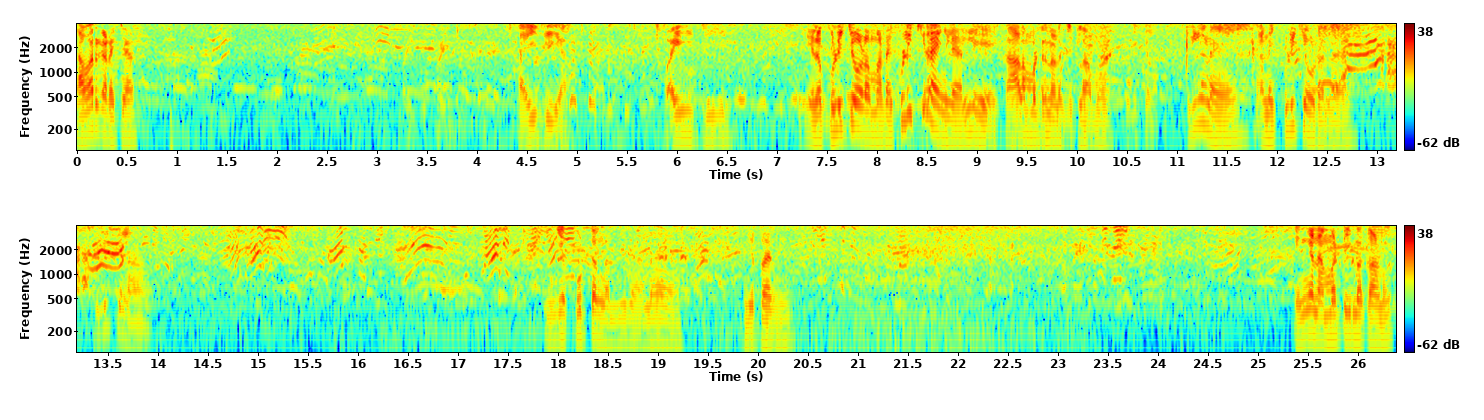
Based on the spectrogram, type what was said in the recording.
டவர் கிடைக்கா? ஃபைவ் ஜியா ஃபைவ் ஜி இதில் குளிக்க விட மாட்டேன். குளிக்கிறாங்களே இல்லையே காலை மட்டும் நினச்சிக்கலாமோ? குளிக்கலாம். இல்லைண்ணே அன்னைக்கு குளிக்க விடலை. குளிக்கலாம். இங்கே கூட்டம் கம்மி தானே இங்கே பாருங்க. எங்கே நம்ம டீமை காணும்.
